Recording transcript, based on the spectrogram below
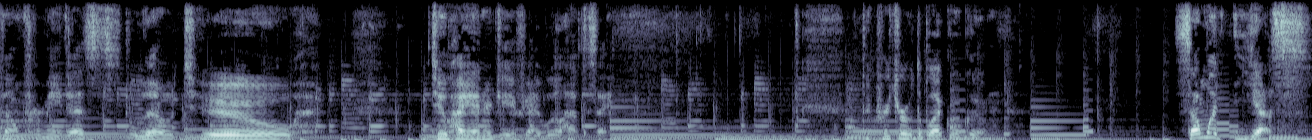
film for me. That's a little too too high energy, if I will have to say. The Creature of the Black Lagoon. Somewhat, yes.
